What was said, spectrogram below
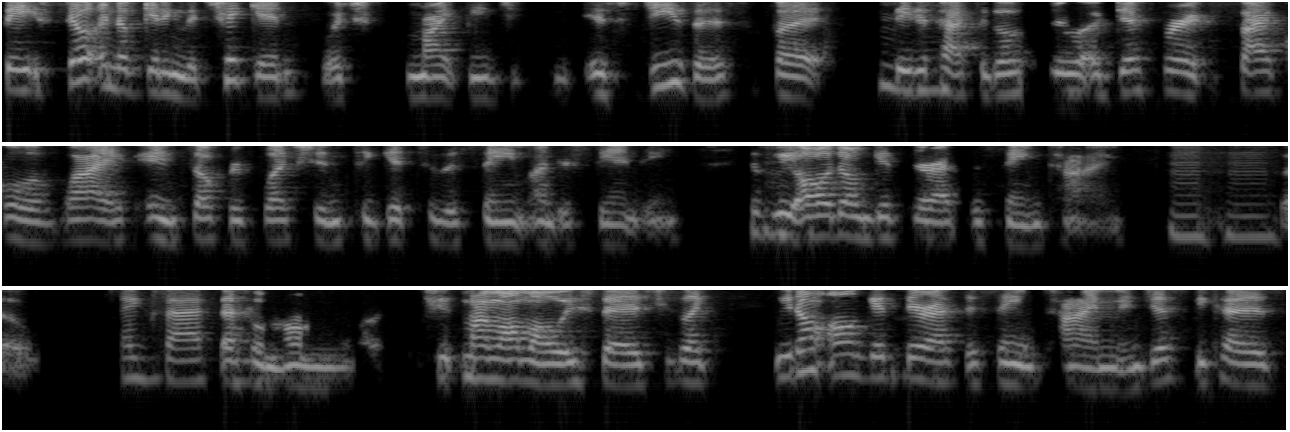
they still end up getting the chicken, which might be is Jesus, but mm-hmm. they just mm-hmm. have to go through a different cycle of life and self reflection to get to the same understanding because mm-hmm. we all don't get there at the same time. Mm-hmm. So exactly, that's what mom. She, my mom always says. She's like, we don't all get there at the same time, and just because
